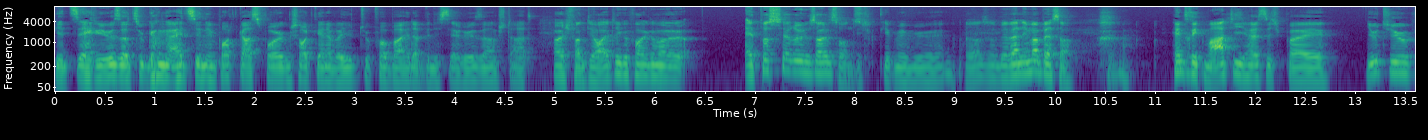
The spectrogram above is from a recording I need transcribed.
Geht seriöser zugange als in den Podcast-Folgen. Schaut gerne bei YouTube vorbei, da bin ich seriöser am Start. Aber ich fand die heutige Folge mal etwas seriöser als sonst. Ich gebe mir Mühe. Ja. Ja, also wir werden immer besser. Hendrik Marti heiße ich bei YouTube.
